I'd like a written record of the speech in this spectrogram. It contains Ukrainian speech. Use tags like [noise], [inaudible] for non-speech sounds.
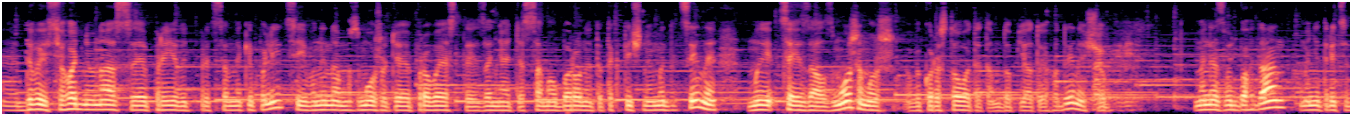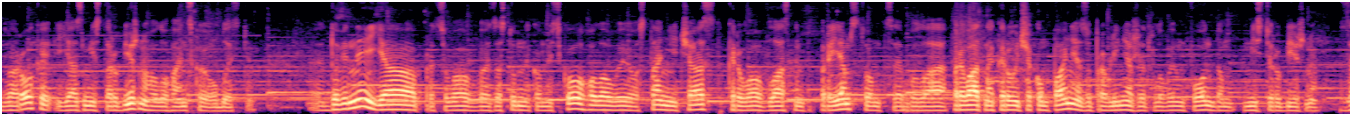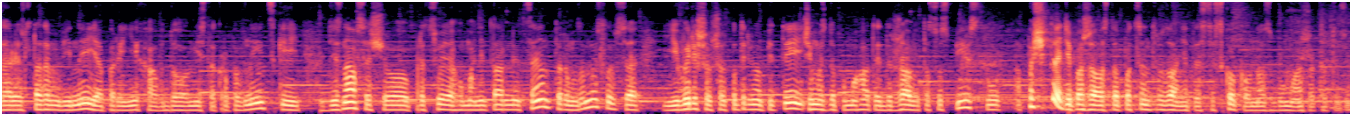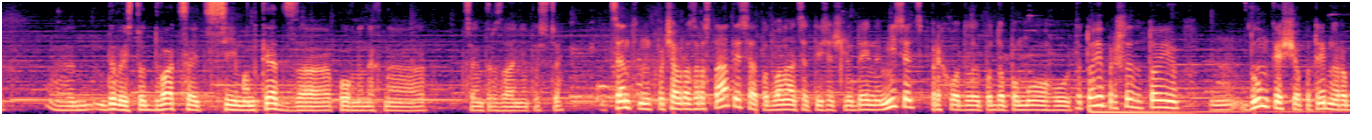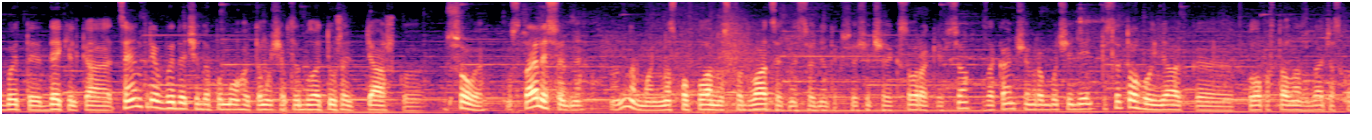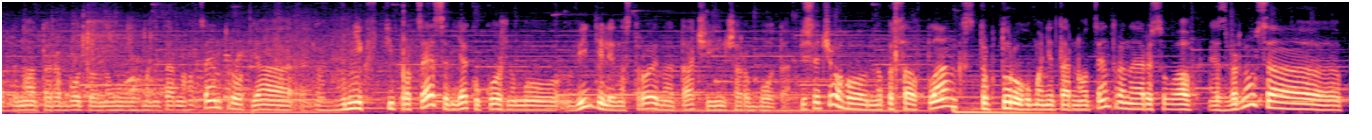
Е, Дивись, сьогодні у нас е, приїдуть представники поліції. Вони нам зможуть е, провести заняття з самооборони та тактичної медицини. Ми цей зал зможемо ж використовувати там до п'ятої години. Щоб мене звуть Богдан, мені 32 роки, і я з міста Рубіжного Луганської області. До війни я працював заступником міського голови. Останній час керував власним підприємством. Це була приватна керуюча компанія з управління житловим фондом в місті Рубіжне. За результатами війни я переїхав до міста Кропивницький. Дізнався, що працює гуманітарний центр. Замислився і вирішив, що потрібно піти чимось допомагати державі та суспільству. А посчитайте, пожалуйста, по центру зайнятості, скільки у нас бумажок тут. Е, Дивись, тут 27 анкет заповнених на центр зайнятості. Центр почав розростатися по 12 тисяч людей на місяць приходили по допомогу. В ітогі прийшли до тої думки, що потрібно робити декілька центрів видачі допомоги, тому що це було дуже тяжко. Що ви устали сьогодні? Ну, нормально. У нас по плану 120 на сьогодні, так що ще чоловік 40 і все. Заканчуємо робочий день. Після того, як е, була поставлена задача скоординувати роботу нового гуманітарного центру, я е, вник в ті процеси, як у кожному відділі настроєна та чи інша робота. Після чого написав план, структуру гуманітарного центру нарисував, е, звернувся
